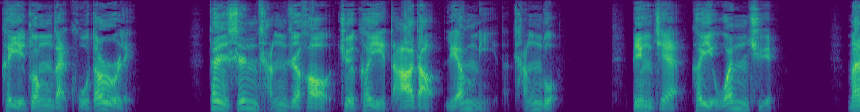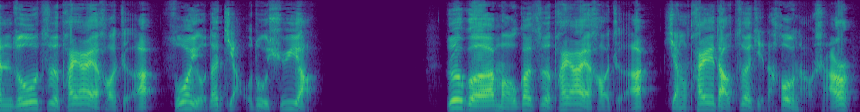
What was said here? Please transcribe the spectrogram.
可以装在裤兜里，但伸长之后却可以达到两米的长度，并且可以弯曲，满足自拍爱好者所有的角度需要。如果某个自拍爱好者想拍到自己的后脑勺，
